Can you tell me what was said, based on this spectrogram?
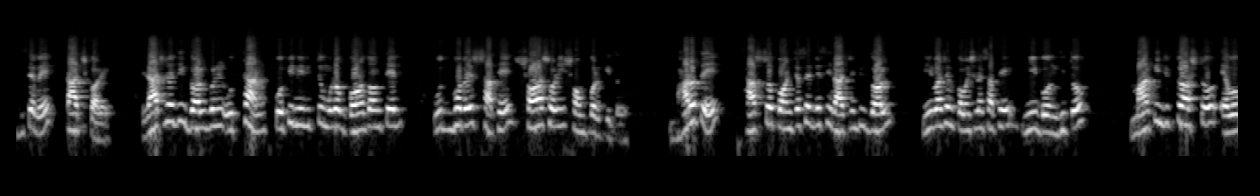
হিসেবে কাজ করে। রাজনৈতিক দলগুলির উত্থান প্রতিনিধিত্বমূলক গণতন্ত্রের উদ্ভবের সাথে সরাসরি সম্পর্কিত। ভারতে সাতশো পঞ্চাশের বেশি রাজনৈতিক দল নির্বাচন কমিশনের সাথে নিবন্ধিত। মার্কিন যুক্তরাষ্ট্র এবং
